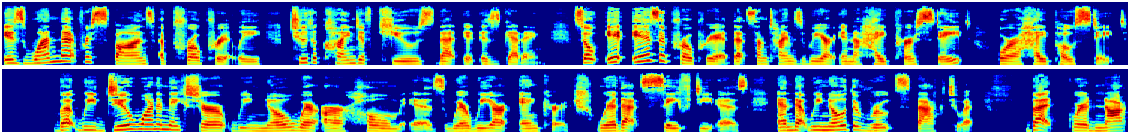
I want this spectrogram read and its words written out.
is one that responds appropriately to the kind of cues that it is getting. So it is appropriate that sometimes we are in a hyper state or a hypo state. But we do want to make sure we know where our home is, where we are anchored, where that safety is, and that we know the routes back to it but we're not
